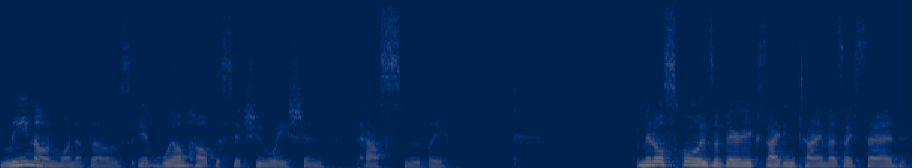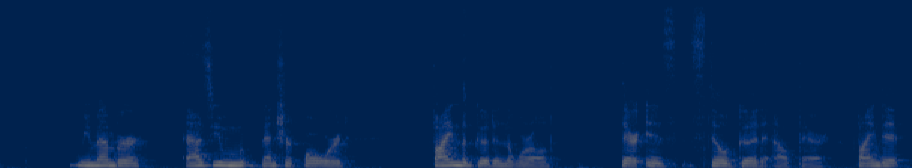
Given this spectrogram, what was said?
lean on one of those. It will help the situation pass smoothly. Middle school is a very exciting time, as I said. Remember, as you venture forward, find the good in the world. There is still good out there. Find it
